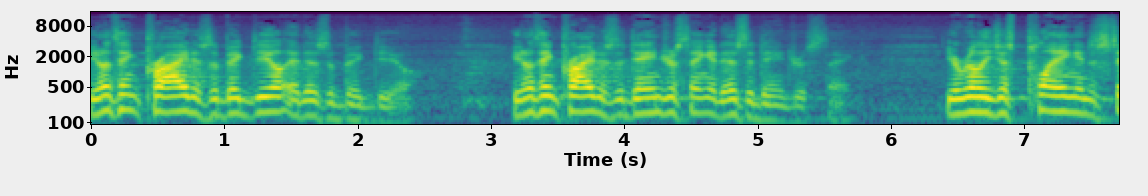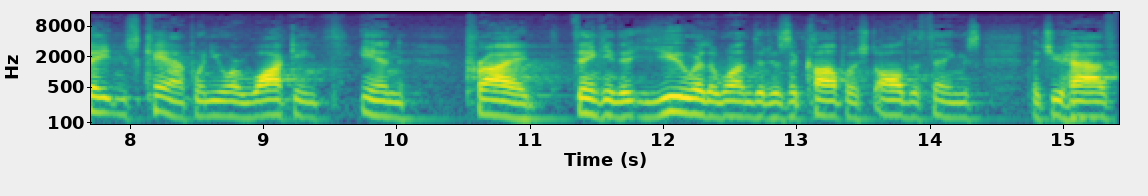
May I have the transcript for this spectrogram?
You don't think pride is a big deal? It is a big deal. You don't think pride is a dangerous thing? It is a dangerous thing. You're really just playing into Satan's camp when you are walking in pride, thinking that you are the one that has accomplished all the things that you have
